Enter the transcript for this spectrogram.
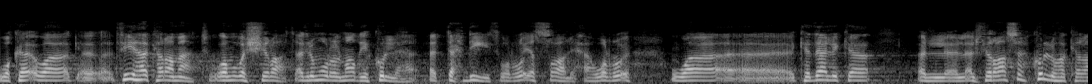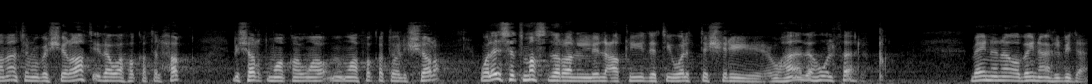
وفيها كرامات ومبشرات. هذه الأمور الماضية كلها التحديث والرؤية الصالحة والرؤية وكذلك الفراسة كلها كرامات ومبشرات إذا وافقت الحق بشرط موافقتها للشرع وليست مصدرا للعقيدة ولا التشريع وهذا هو الفارق بيننا وبين أهل البدع.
